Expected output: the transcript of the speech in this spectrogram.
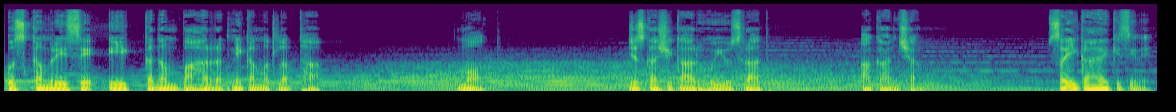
उस कमरे से एक कदम बाहर रखने का मतलब था मौत, जिसका शिकार हुई उस रात आकांक्षा। सही कहा है किसी ने?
